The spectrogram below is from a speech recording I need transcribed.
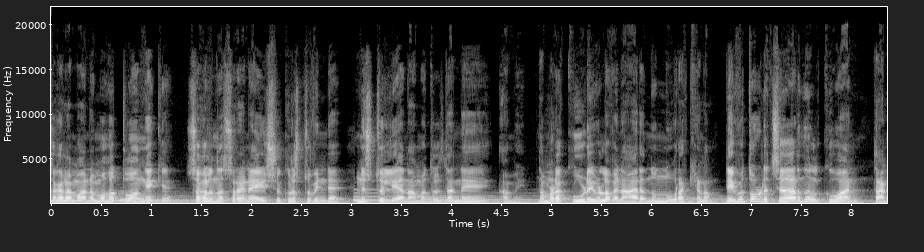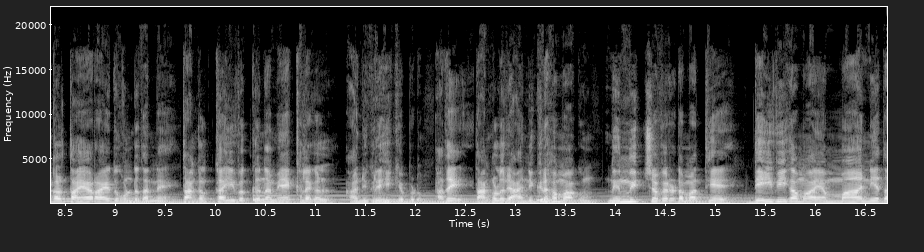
സകലമാന മഹത്വം അങ്ങയ്ക്ക്. സകല നസ്രന യേശു ക്രിസ്തുവിന്റെ നിസ്തുല്യ നാമത്തിൽ തന്നെ. അമേ നമ്മുടെ കൂടെയുള്ളവൻ ആരെന്നൊന്ന് ഉറക്കണം ദൈവത്തോട് ചേർന്ന് നിൽക്കുവാൻ താങ്കൾ തയ്യാറായതുകൊണ്ട് തന്നെ താങ്കൾ കൈവെക്കുന്ന മേഖലകൾ അനുഗ്രഹിക്കപ്പെടും. അതെ താങ്കൾ ഒരു അനുഗ്രഹമാകും. നിന്ദിച്ചവരുടെ മധ്യേ ദൈവികമായ മാന്യത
